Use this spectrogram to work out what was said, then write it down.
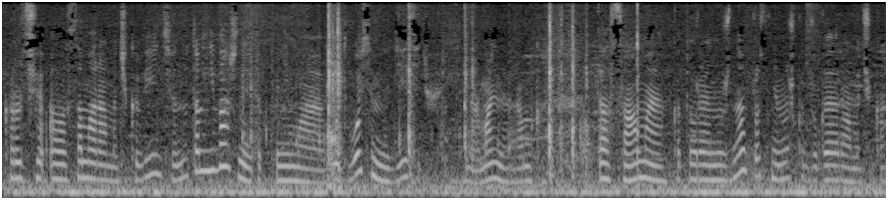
короче, э, сама рамочка, видите? Ну, там не важно, я так понимаю. Вот 8 на 10, нормальная рамка. Та самая, которая нужна, просто немножко другая рамочка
